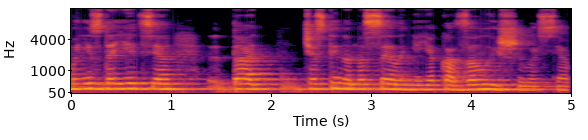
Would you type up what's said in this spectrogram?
мені здається, та частина населення, яка залишилася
